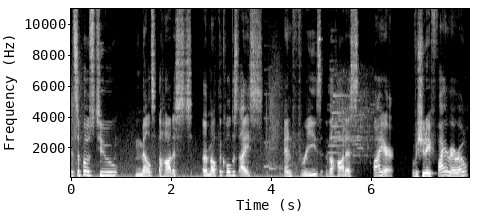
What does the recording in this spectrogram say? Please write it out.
it's supposed to melt the hottest, or melt the coldest ice and freeze the hottest fire. If we shoot a fire arrow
